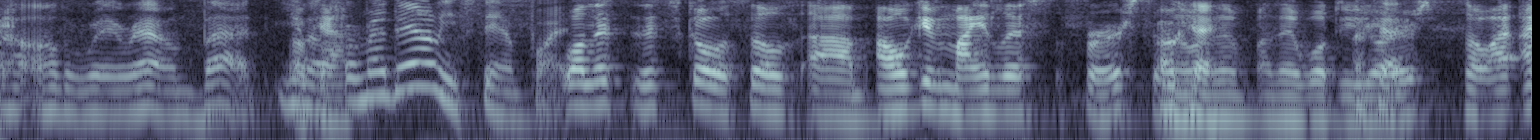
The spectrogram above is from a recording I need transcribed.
uh, all the way around. But you know, from a Downey standpoint, Well, let's let's go. So um, I'll give my list first, and, Okay. then, and then we'll do Okay. yours. So I, I,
